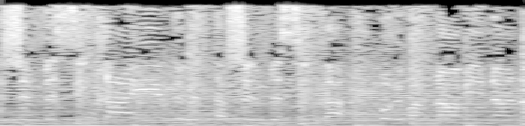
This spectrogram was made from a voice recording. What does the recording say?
Eta zen bezin jaim, eta zen bezin ja, hori bat nabinan.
